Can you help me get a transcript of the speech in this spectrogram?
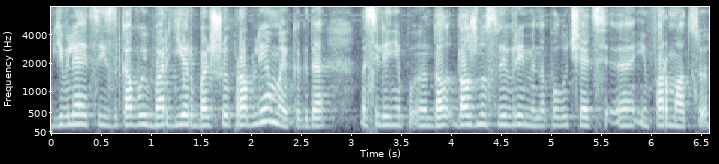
является языковой барьер большой проблемой, когда население э, дол- должно своевременно получать э, информацию э,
